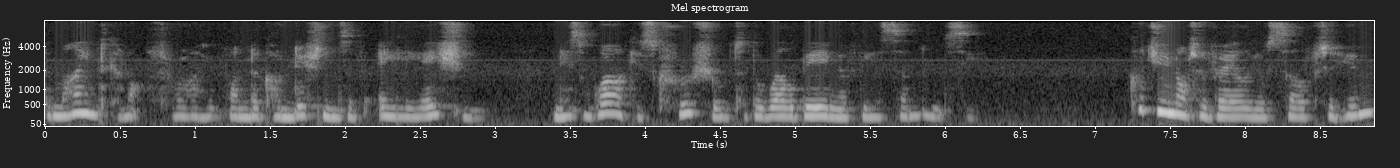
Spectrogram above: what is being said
The mind cannot thrive under conditions of alienation, and his work is crucial to the well being of the ascendancy. Could you not avail yourself to him?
